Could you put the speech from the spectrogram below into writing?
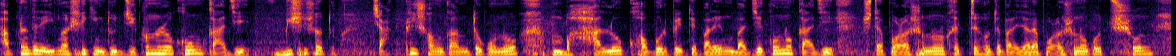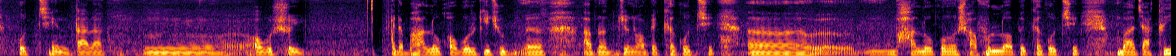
আপনাদের এই মাসে কিন্তু যে কোনো রকম কাজে, বিশেষত চাকরি সংক্রান্ত কোনো ভালো খবর পেতে পারেন বা যে কোনো কাজে, সেটা পড়াশুনোর ক্ষেত্রে হতে পারে। যারা পড়াশুনো করছেন করছেন, তারা অবশ্যই একটা ভালো খবর কিছু আপনাদের জন্য অপেক্ষা করছে। ভালো কোনো সাফল্য অপেক্ষা করছে বা চাকরি,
